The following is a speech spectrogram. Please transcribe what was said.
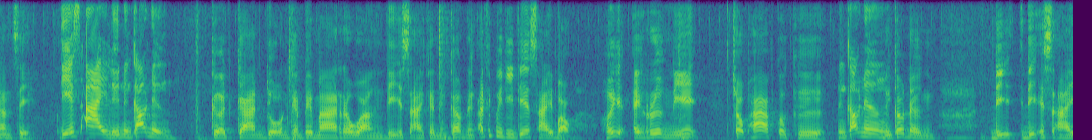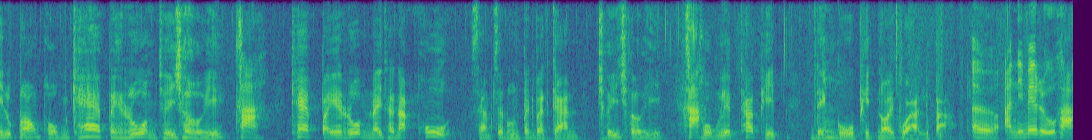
นั่นสิ DSI หรือ 191 เกิดการโยนกันไปมาระหว่าง DSI กับ191อธิบดี DSI บอก เฮ้ย ไอ้เรื่องนี้เจ้าภาพก็คือ 191 191 D- DSI ลูกน้องผมแค่ไปร่วมเฉย ค่ะๆ แค่ไปร่วมในฐานะผู้สนับสนุนปฏิบัติการเฉยค่ะ ๆ วงเล็บถ้าผิด เด็กกูผิดน้อยกว่าหรือเปล่า เออ อันนี้ไม่รู้ค่ะ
